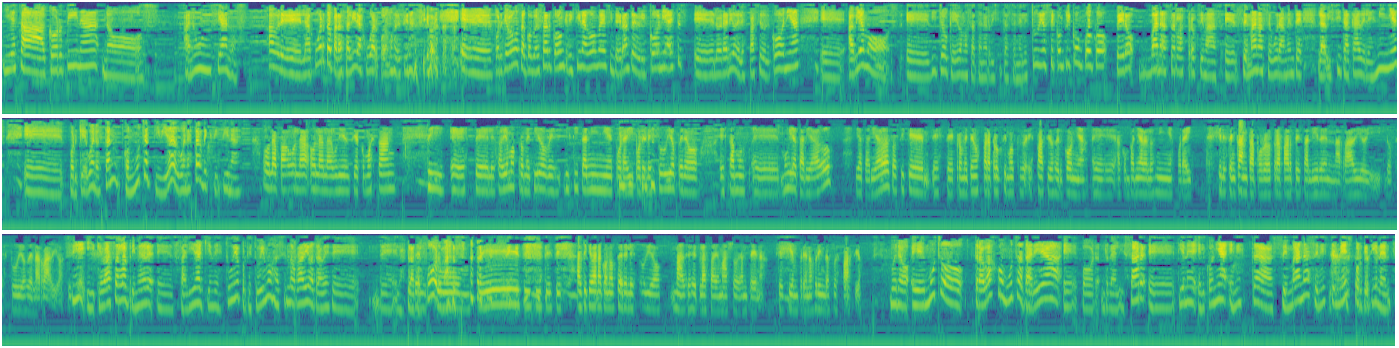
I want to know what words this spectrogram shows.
Y esta cortina nos anuncia, nos abre la puerta para salir a jugar, podemos decir así hoy, eh, porque vamos a conversar con Cristina Gómez, integrante del CONIA. Este es eh, el horario del espacio del CONIA. Eh, habíamos dicho que íbamos a tener visitas en el estudio, se complicó un poco, pero van a ser las próximas semanas seguramente la visita acá de las niñas, porque bueno, están con mucha actividad. Buenas tardes, Cristina. Hola Paola, hola la audiencia, ¿cómo están? Sí, este, les habíamos prometido visita niñe por ahí, por el estudio, pero estamos eh, muy atareados y atareadas, así que este, prometemos para próximos espacios del CONIA eh, acompañar a los niños por ahí, que les encanta por otra parte salir en la radio y los estudios de la radio. Así sí, y que va a ser la primera eh, salida aquí en el estudio porque estuvimos haciendo radio a través de de las plataformas. Sí, sí, sí, sí, sí, Así que van a conocer el estudio Madres de Plaza de Mayo de Antena, que siempre nos brinda su espacio. Bueno, eh, mucho trabajo, mucha tarea eh, por realizar eh, tiene el CONIA en estas semanas, en este mes, porque tienen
